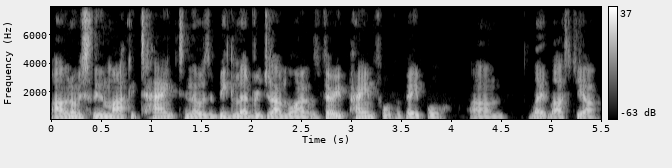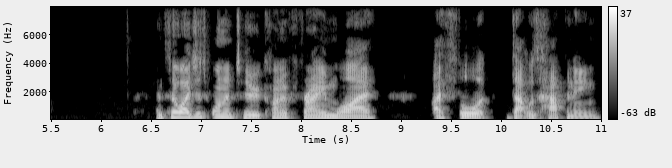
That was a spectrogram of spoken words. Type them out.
um, and obviously the market tanked, and there was a big leverage unwind. It was very painful for people um, late last year. And so I just wanted to kind of frame why I thought that was happening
